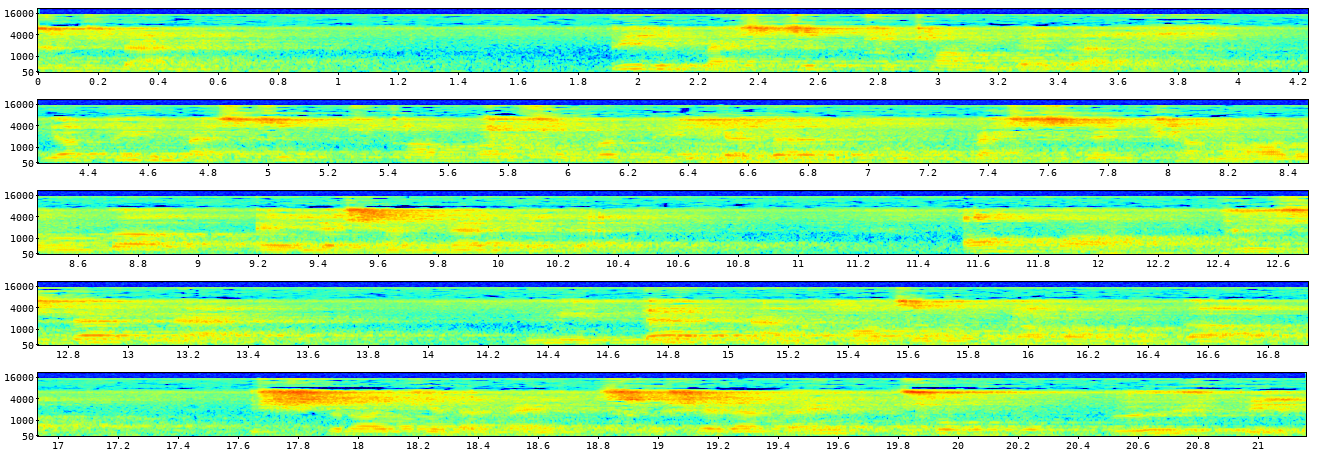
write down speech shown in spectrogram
kütləni bir məscid tutan qədər ya bir məscid tutandan sonra bir qədər məscidin kənarında əyləşənlər qədər Amma yüzlərlə, minlərlə hacının qabağında iştirak eləmək, çıxış eləmək çox böyük bir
